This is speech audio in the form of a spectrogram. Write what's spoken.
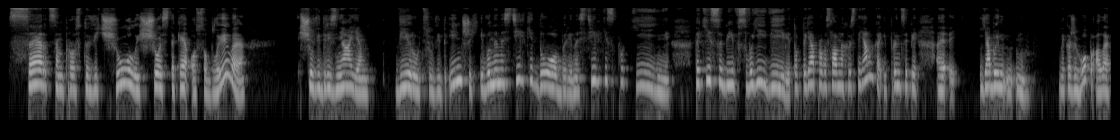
серцем просто відчули щось таке особливе, що відрізняє віру цю від інших, і вони настільки добрі, настільки спокійні, такі собі в своїй вірі. Тобто я православна християнка, і, в принципі, е, е, я би ну, не кажи гоп, але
